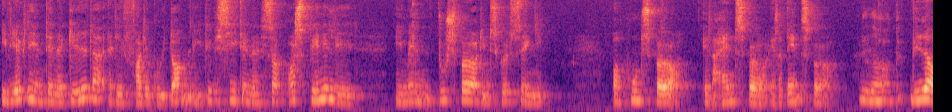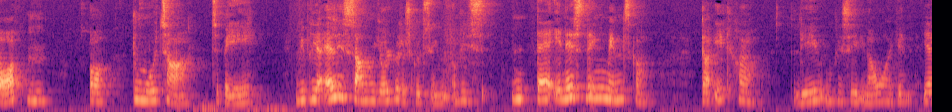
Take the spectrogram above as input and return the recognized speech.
i virkeligheden, den er givet dig af det fra det guddommelige. Det vil sige, den er så også bindeledet imellem, du spørger din skytsengel, og hun spørger, eller han spørger, eller den spørger. Videre op. Videre op, mm og du modtager tilbage. Vi bliver alle sammen hjulpet af skytsingen, og vi, der er næsten ingen mennesker, der ikke har levet, nu kan jeg se din aura igen, ja,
